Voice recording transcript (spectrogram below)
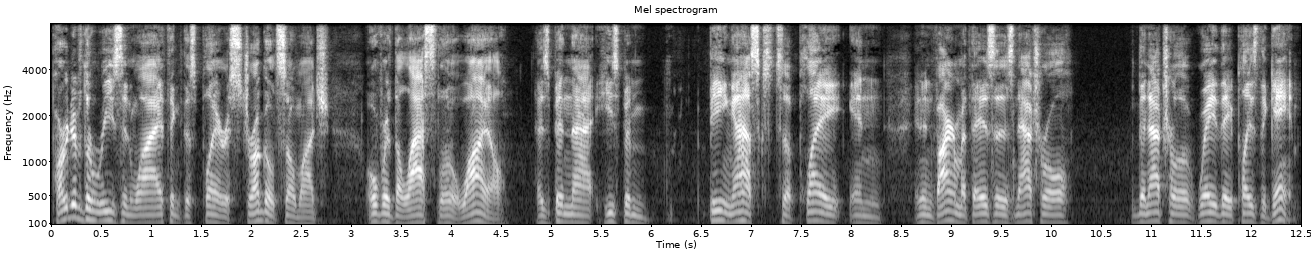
Part of the reason why I think this player has struggled so much over the last little while has been that he's been being asked to play in an environment that is his natural, the natural way they plays the game.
